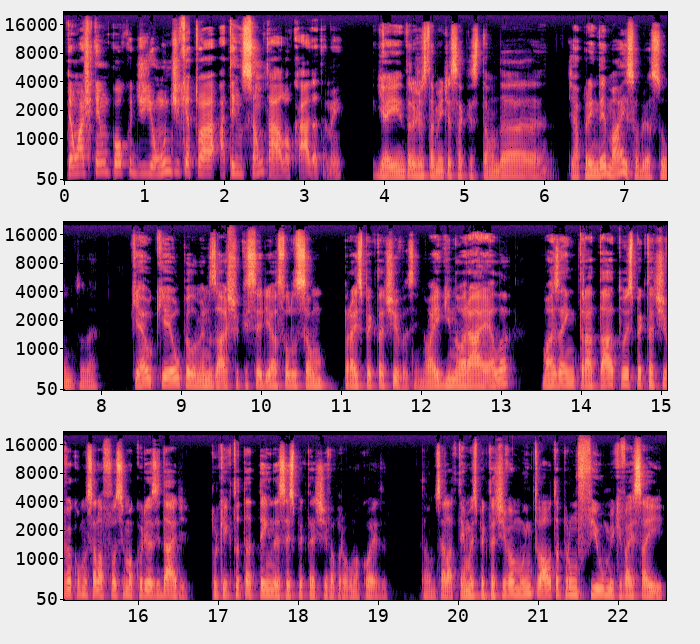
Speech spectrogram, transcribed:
Então acho que tem um pouco de onde que a tua atenção tá alocada também. E aí entra justamente essa questão da de aprender mais sobre o assunto, né? que é o que eu, pelo menos, acho que seria a solução para a expectativa. Assim. Não é ignorar ela, mas é em tratar a tua expectativa como se ela fosse uma curiosidade. Por que, que tu tá tendo essa expectativa por alguma coisa? Então, sei lá, tem uma expectativa muito alta para um filme que vai sair.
